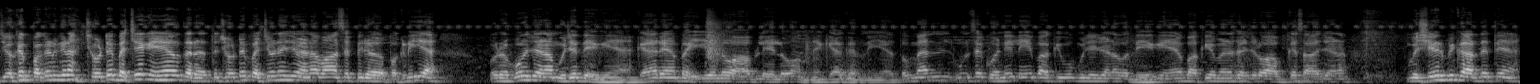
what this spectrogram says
जो कि पकड़ के ना, छोटे बच्चे गए हैं उधर तो छोटे बच्चों ने जो है ना वहाँ से फिर पकड़ी है और वो जो है ना मुझे दे गए हैं। कह रहे हैं, भाई, ये लो, आप ले लो, हमने क्या करनी है? तो मैंने उनसे कोई नहीं ली, बाकी वो मुझे जो है ना वो दे गए हैं। बाकी मैंने सोचा, चलो, आपके साथ जो है ना वो शेयर भी कर देते हैं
